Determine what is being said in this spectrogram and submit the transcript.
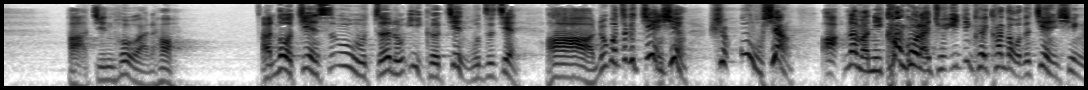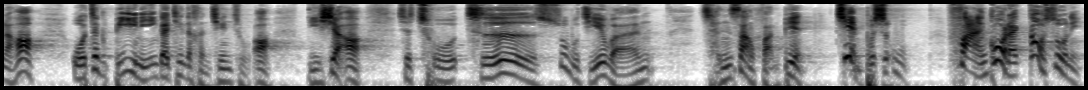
啊，真好啊哈，啊，若见是物，则如亦可见无之见。啊，如果这个见性是物象啊，那么你看过来就一定可以看到我的见性了哈，我这个比喻你应该听得很清楚啊。底下啊是处此数结文，承上反辩，见不是物，反过来告诉你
